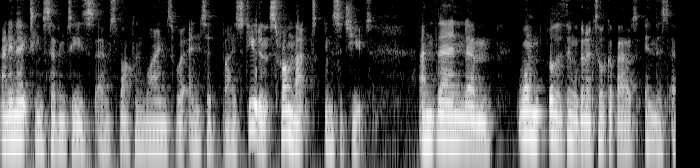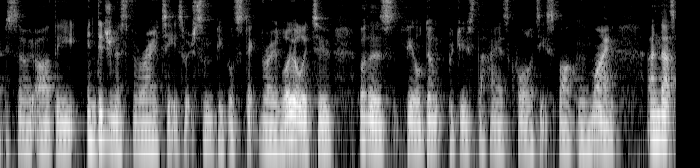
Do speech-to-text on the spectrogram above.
And in the 1870s, um, sparkling wines were entered by students from that institute. And then um, one other thing we're going to talk about in this episode are the indigenous varieties, which some people stick very loyally to, others feel don't produce the highest quality sparkling wine. And that's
